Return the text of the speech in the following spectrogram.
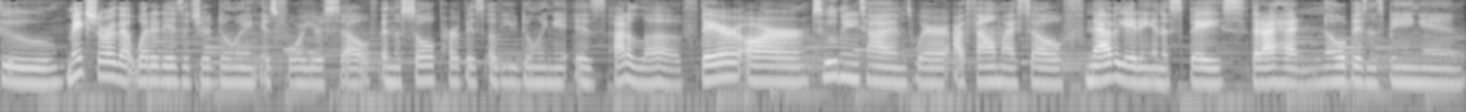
to make sure that what it is that you're doing is for yourself and the sole purpose of you doing it is out of love. There are too many times where I found myself navigating in a space that I had no business being in,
